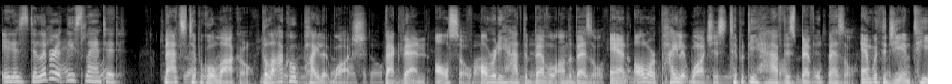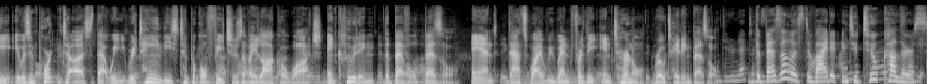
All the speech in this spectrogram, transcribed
it is deliberately slanted. That's typical Laco. The Laco Pilot Watch, back then also, already had the bevel on the bezel. And all our pilot watches typically have this beveled bezel. And with the GMT, it was important to us that we retain these typical features of a Laco watch, including the beveled bezel. And that's why we went for the internal rotating bezel. The bezel is divided into two colors,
